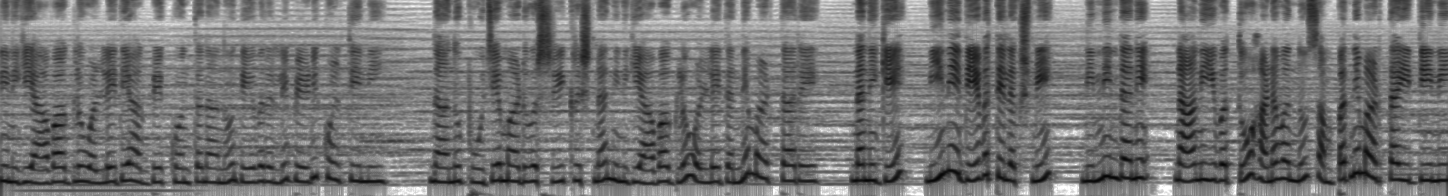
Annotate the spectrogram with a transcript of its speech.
ನಿನಗೆ ಯಾವಾಗಲೂ ಒಳ್ಳೇದೇ ಆಗಬೇಕು ಅಂತ ನಾನು ದೇವರಲ್ಲಿ ಬೇಡಿಕೊಳ್ತೀನಿ. ನಾನು ಪೂಜೆ ಮಾಡುವ ಶ್ರೀಕೃಷ್ಣ ನಿನಗೆ ಯಾವಾಗಲೂ ಒಳ್ಳೇದನ್ನೇ ಮಾಡ್ತಾರೆ. ನನಗೆ ನೀನೇ ದೇವತೆ ಲಕ್ಷ್ಮಿ, ನಿನ್ನಿಂದನೇ ನಾನು ಇವತ್ತು ಹಣವನ್ನು ಸಂಪಾದನೆ ಮಾಡ್ತಾ ಇದ್ದೀನಿ.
